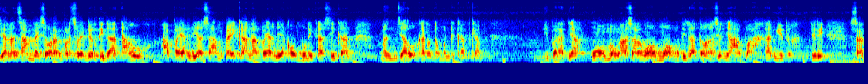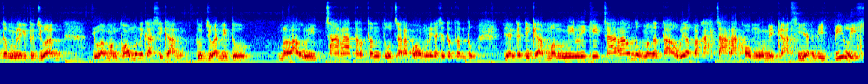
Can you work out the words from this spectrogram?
Jangan sampai seorang persuader tidak tahu apa yang dia sampaikan, apa yang dia komunikasikan, menjauhkan atau mendekatkan. Ibaratnya ngomong asal ngomong, tidak tahu hasilnya apa, kan gitu. Jadi satu memiliki tujuan, dua mengkomunikasikan tujuan itu melalui cara tertentu, cara komunikasi tertentu. Yang ketiga, memiliki cara untuk mengetahui apakah cara komunikasi yang dipilih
